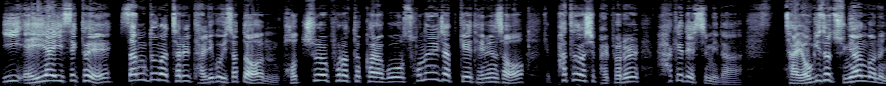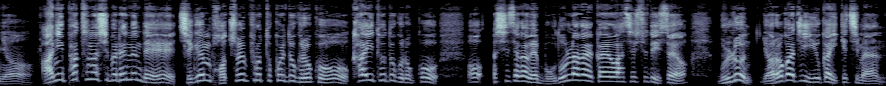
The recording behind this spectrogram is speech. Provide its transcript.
이 AI 섹터에 쌍두마차를 달리고 있었던 버추얼 프로토콜하고 손을 잡게 되면서 파트너십 발표를 하게 됐습니다. 자, 여기서 중요한 거는요. 아니, 파트너십을 했는데 지금 버추얼 프로토콜도 그렇고 카이토도 그렇고 어, 시세가 왜 못 올라갈까요? 하실 수도 있어요. 물론 여러 가지 이유가 있겠지만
